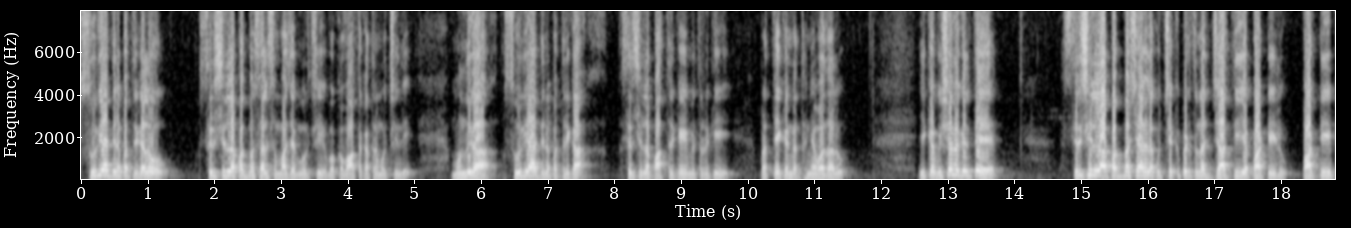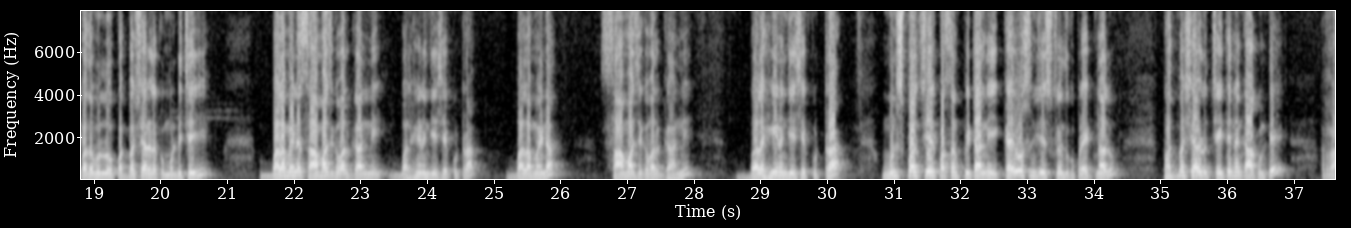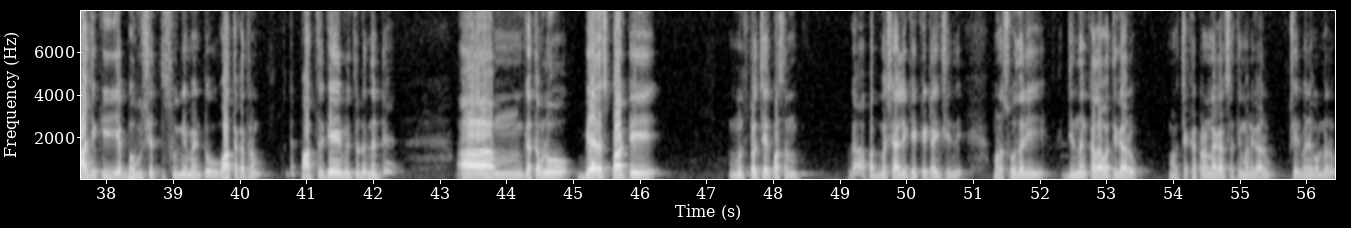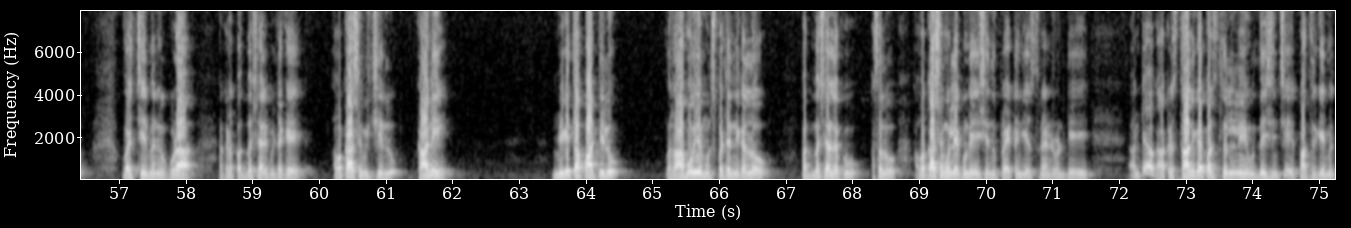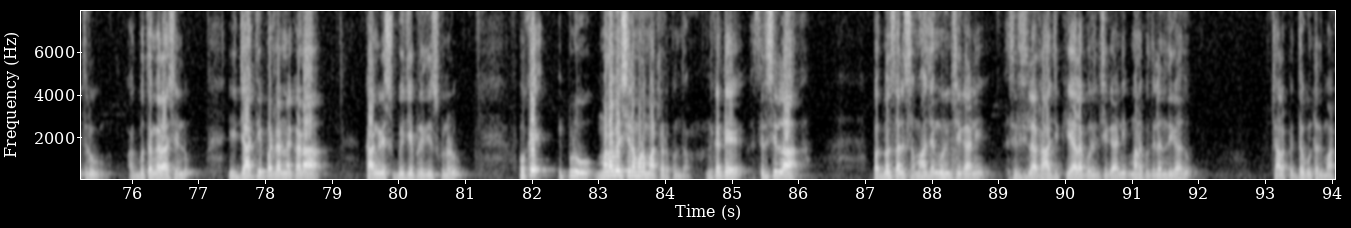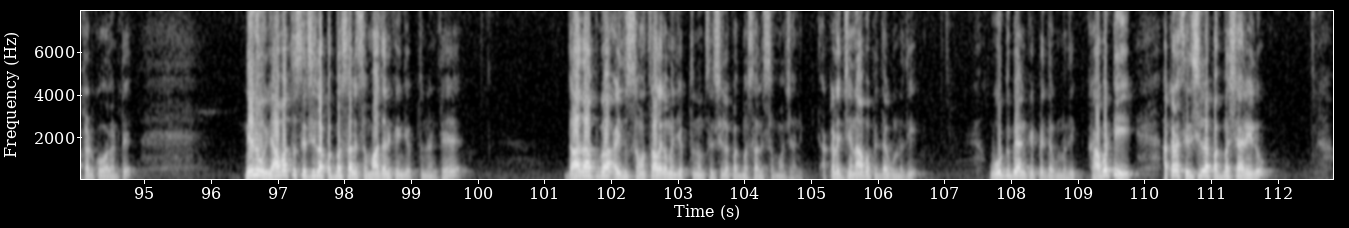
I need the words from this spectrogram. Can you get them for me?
సూర్య దినపత్రికలో సిరిసిల్ల పద్మశాలి సమాజం గురించి ఒక వార్త కథనం వచ్చింది. ముందుగా సూర్య దినపత్రిక సిరిసిల్ల పాత్రికేయ మిత్రుడికి ప్రత్యేకంగా ధన్యవాదాలు. ఇక విషయంలోకి వెళ్తే సిరిసిల్ల పద్మశాలలకు చెక్ పెడుతున్న జాతీయ పార్టీలు పార్టీ పదవుల్లో పద్మశాలలకు మొండి చేయి బలమైన సామాజిక వర్గాన్ని బలహీనం చేసే కుట్ర బలమైన సామాజిక వర్గాన్ని బలహీనం చేసే కుట్ర మున్సిపల్ చైర్పర్సన్ పీఠాన్ని కైవసం చేసుకునేందుకు ప్రయత్నాలు పద్మశాలుడు చైతన్యం కాకుంటే రాజకీయ భవిష్యత్తు శూన్యమే అంటూ వార్తకథనం. అంటే పాత్రికేయ మిత్రుడు ఏంటంటే గతంలో బీఆర్ఎస్ పార్టీ మున్సిపల్ చైర్పర్సన్గా పద్మశాలికి కేటాయించింది. మన సోదరి జిందం కళావతి గారు మన చక్రపరణ గారు సతీమణి గారు చైర్మన్గా ఉన్నారు. వైస్ చైర్మన్గా కూడా అక్కడ పద్మశాలి బిడ్డకే అవకాశం ఇచ్చిండ్రు కానీ మిగతా పార్టీలు రాబోయే మున్సిపల్ ఎన్నికల్లో పద్మశాలకు అసలు అవకాశము లేకుండా చేసేందుకు ప్రయత్నం చేస్తున్నటువంటి అంటే అక్కడ స్థానిక పరిస్థితుల్ని ఉద్దేశించి పాత్రికేయ మిత్రుడు అద్భుతంగా రాసిండు. ఈ జాతీయ పట్ల కాడ కాంగ్రెస్ బీజేపీని తీసుకున్నాడు. ఓకే ఇప్పుడు మన వెర్షన మనం మాట్లాడుకుందాం. ఎందుకంటే సిరిసిల్ల పద్మశాలి సమాజం గురించి కానీ సిరిసిల రాజకీయాల గురించి కానీ మనకు తెలియంది కాదు. చాలా పెద్దగా ఉంటుంది మాట్లాడుకోవాలంటే. నేను యావత్తు సిరిసిల పద్మశాలి సమాజానికి ఏం చెప్తున్నానంటే దాదాపుగా ఐదు సంవత్సరాలుగా మేము చెప్తున్నాం సిరిసిల పద్మశాలి సమాజానికి. అక్కడ జనాభా పెద్దగా ఉన్నది ఓటు బ్యాంక్ పెద్దగా ఉన్నది. కాబట్టి అక్కడ సిరిసిల్ల పద్మశాలీలు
